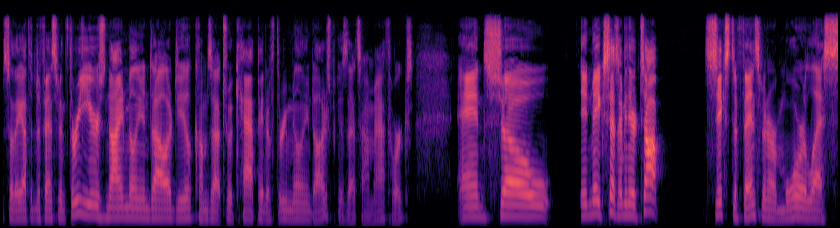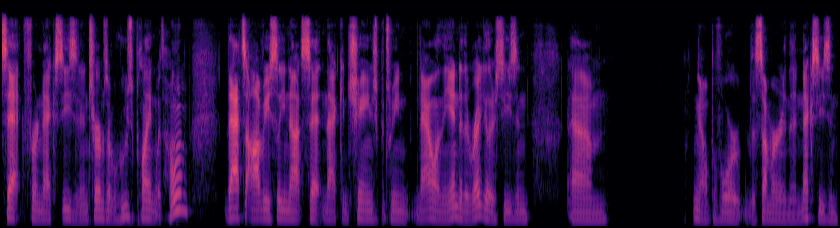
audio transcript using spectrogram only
so they got the defenseman three years, nine million dollar deal, comes out to a cap hit of three million dollars because that's how math works. And so it makes sense. I mean, their top six defensemen are more or less set for next season in terms of who's playing with whom. That's obviously not set, and that can change between now and the end of the regular season. Um, you know, before the summer and the next season.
